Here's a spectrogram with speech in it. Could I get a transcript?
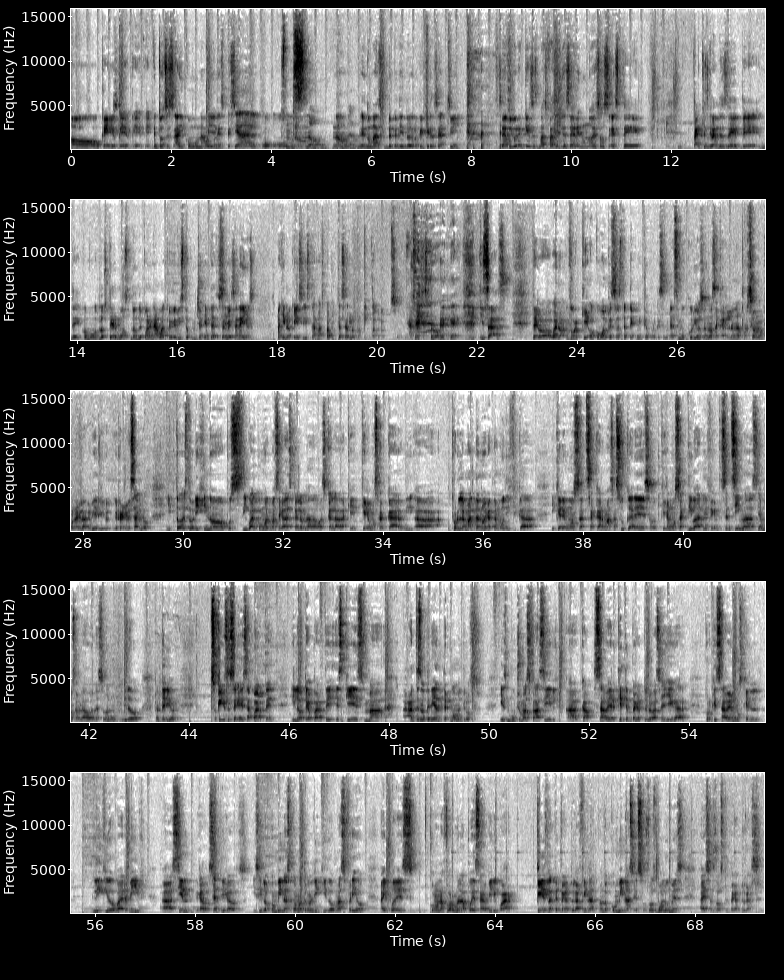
Oh, ok, ok, ok, ok. Entonces, ¿hay como una olla en especial o, o Pues, no? no, No, no. es nomás dependiendo de lo que quieras hacer. Sí. O sea, figuren que eso es más fácil de hacer en uno de esos este, tanques grandes de, de, de como los termos donde ponen agua, que he visto que mucha gente hace cerveza en ellos. Imagino que ahí sí está más papita hacerlo porque pues, ya, esto- Quizás. Pero bueno, ¿por qué? ¿O cómo empezó esta técnica? Porque se me hace muy curioso, ¿no? Sacarle una porción, ponerlo a hervir y, regresarlo. Y todo esto originó, pues igual como el macerada escalonada o escalada, que queremos sacar, ah, por la malta no era tan modificada y queremos sa- sacar más azúcares o queremos activar diferentes enzimas. Ya hemos hablado en eso en un video anterior. So, quieres hacer esa parte Y la otra parte es que es más... Antes no tenían termómetros y es mucho más fácil uh, saber qué temperatura vas a llegar porque sabemos que el líquido va a hervir a 100 grados centígrados y si lo combinas con otro líquido más frío, ahí puedes, con una fórmula, puedes averiguar qué es la temperatura final cuando combinas esos dos volúmenes a esas dos temperaturas.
